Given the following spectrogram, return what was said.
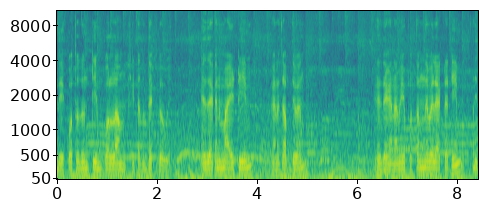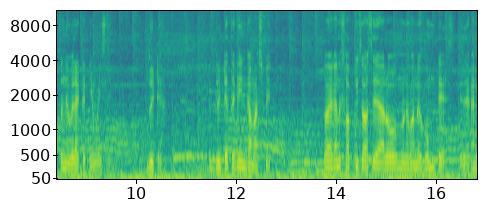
যে কতজন টিম করলাম সেটা তো দেখতে হবে। এই যে এখানে মাই টিম এখানে চাপ দেবেন। এই দেখেন, আমি প্রথম লেভেলে একটা টিম দ্বিতীয় লেভেলে একটা টিম হয়েছে দুইটা। দুইটা থেকে ইনকাম আসবে। তো এখানে সব কিছু আছে আরও মনে করেন হোম টেস্ট এখানে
